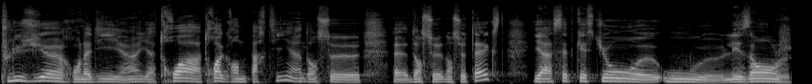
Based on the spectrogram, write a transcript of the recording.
plusieurs, on l'a dit, hein, il y a trois, trois grandes parties hein, dans, ce, euh, dans, ce, dans ce texte. Il y a cette question euh, où euh, les anges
